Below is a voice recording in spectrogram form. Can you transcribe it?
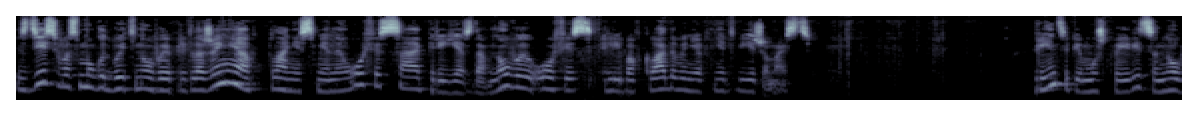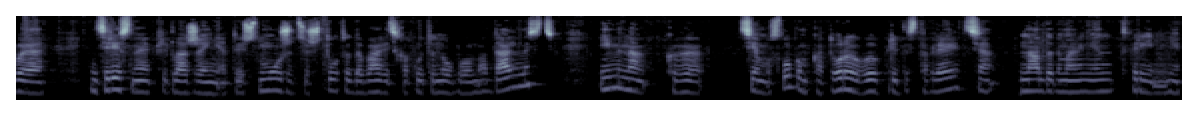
Здесь у вас могут быть новые предложения в плане смены офиса, переезда в новый офис, либо вкладывания в недвижимость принципе может появиться новое интересное предложение. То есть можете что-то добавить, какую-то новую модальность именно к тем услугам, которые вы предоставляете на данный момент времени.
